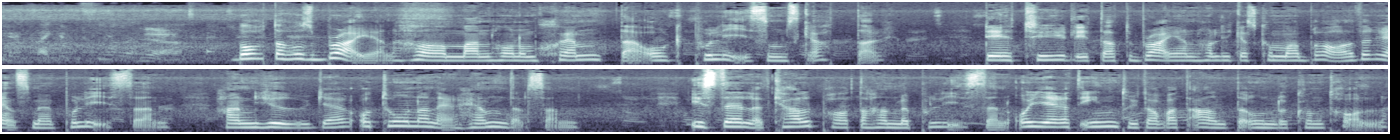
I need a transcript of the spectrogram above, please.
here because I Borta hos Brian hör man honom skämta och polis som skrattar. Det är tydligt att Brian har lyckats komma bra överens med polisen. Han ljuger och tonar ner händelsen. Istället kallpratar han med polisen och ger ett intryck av att allt är under kontroll.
